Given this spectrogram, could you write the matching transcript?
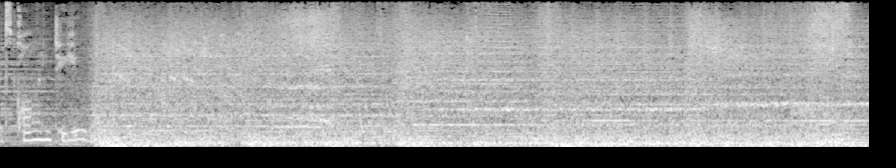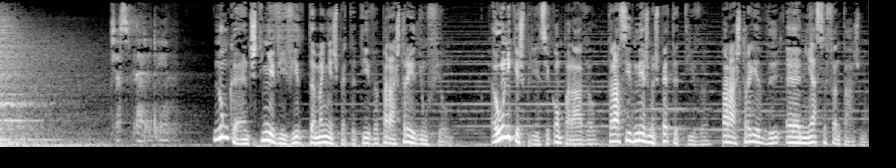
It's calling to you. Nunca antes tinha vivido tamanha expectativa para a estreia de um filme. A única experiência comparável terá sido mesmo a expectativa para a estreia de A Ameaça Fantasma,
